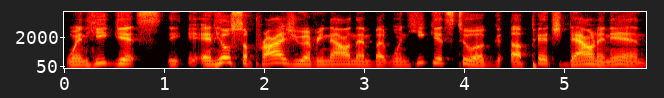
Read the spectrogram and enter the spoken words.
when he gets and he'll surprise you every now and then. But when he gets to a, a pitch down and in,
